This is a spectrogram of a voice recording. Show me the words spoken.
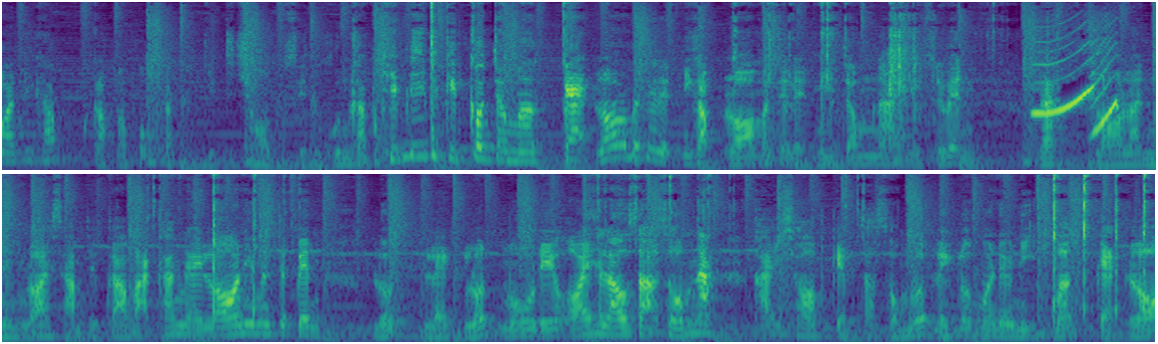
วัสดีครับ กลับมาพบกับพี่กิตที่ชอบสิทุกคุณครับ คลิปนี้พี่กิตก็จะมาแกะล้อมาเจเลตนี่ครับล้อมาเจเลตมีจำหน่ายอยู่เซเว่นนะล้อละ 139 บาท ข้างในล้อนี่มันจะเป็นรถเหล็กรถโมเดลเอาไว้ให้เราสะสมนะใครชอบเก็บสะสมรถเหล็กรถโมเดลนี้มาแกะล้อ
